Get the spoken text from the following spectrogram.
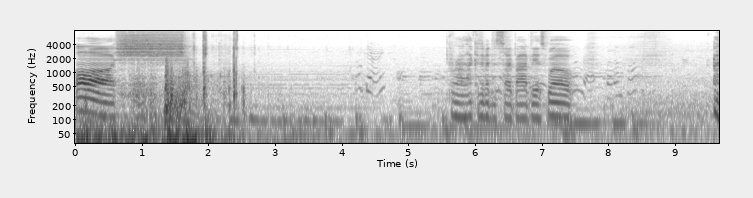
Oh, ah, shit. Okay, Bro, that could have ended so badly as well.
